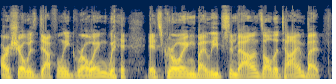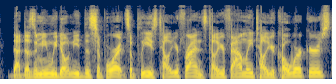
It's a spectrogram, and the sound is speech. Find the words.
our show is definitely growing. it's growing by leaps and bounds all the time, but that doesn't mean we don't need the support. So please tell your friends, tell your family, tell your coworkers.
